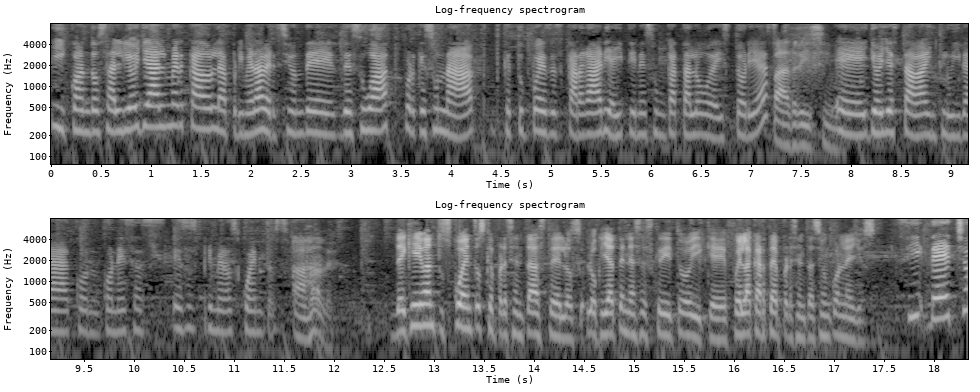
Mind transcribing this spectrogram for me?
Y cuando salió ya al mercado la primera versión de, de su app, porque es una app que tú puedes descargar y ahí tienes un catálogo de historias, Padrísimo. eh, yo ya estaba incluida con, con esas, esos primeros cuentos. Ajá. ¿De qué iban tus cuentos que presentaste, los, lo que ya tenías escrito y que fue la carta de presentación con ellos? Sí, de hecho,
